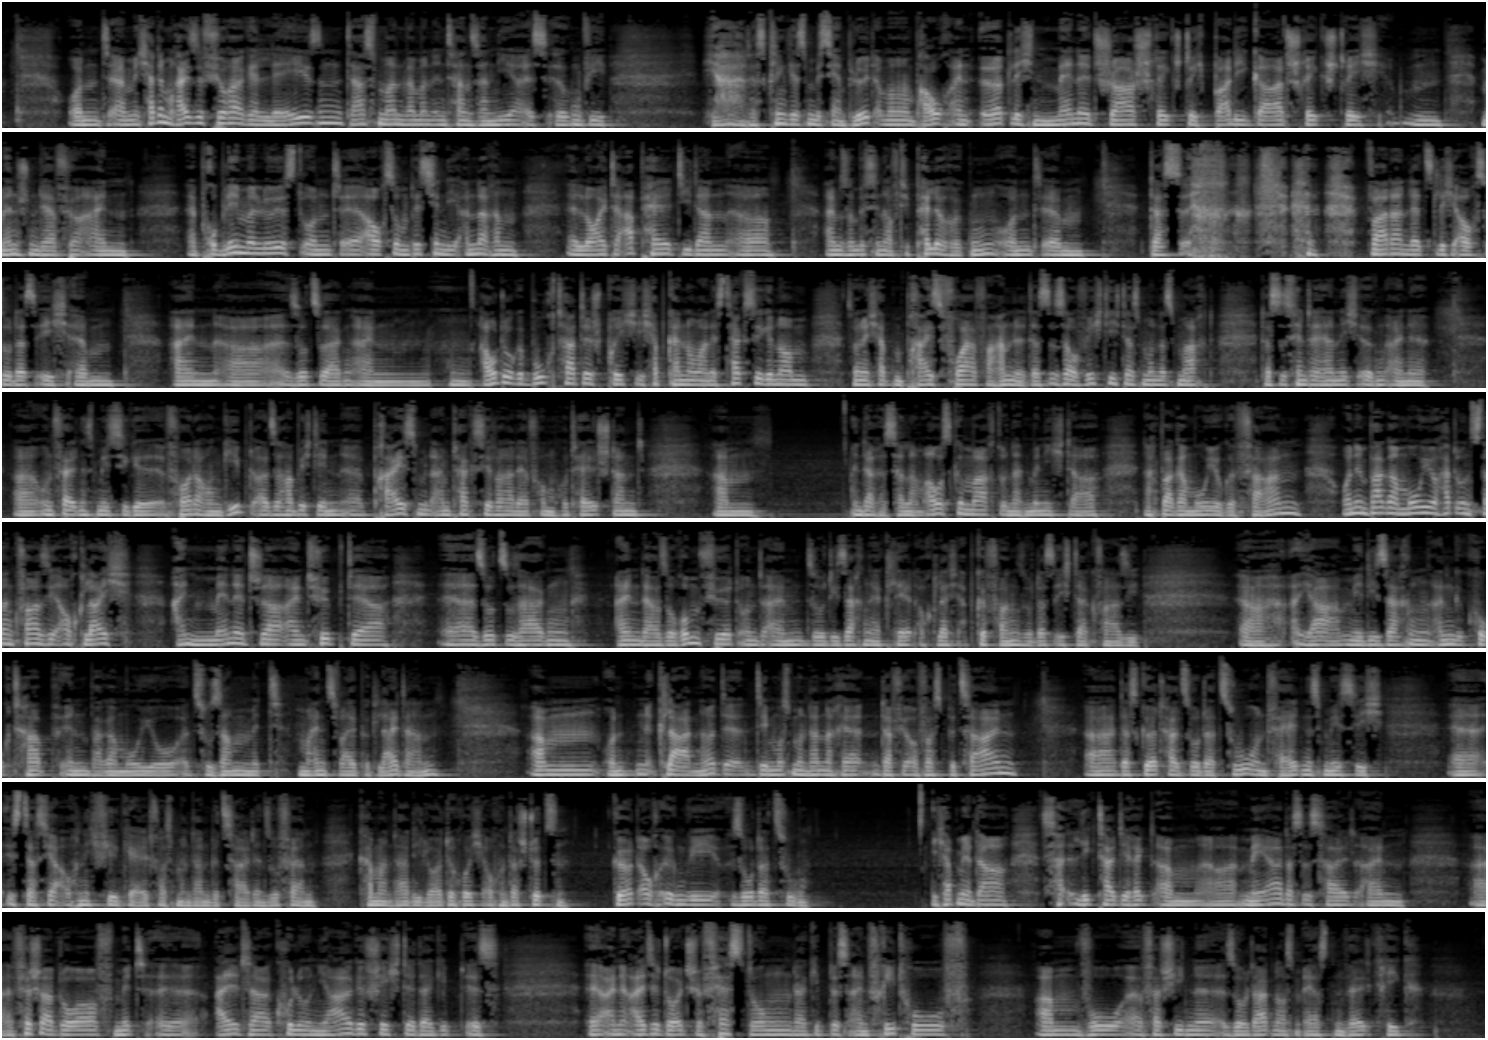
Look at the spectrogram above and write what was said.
Und ähm, ich hatte im Reiseführer gelesen, dass man, wenn man in Tansania ist, irgendwie ja, das klingt jetzt ein bisschen blöd, aber man braucht einen örtlichen Manager, Schrägstrich Bodyguard, Schrägstrich hm, Menschen, der für einen äh, Probleme löst und äh, auch so ein bisschen die anderen äh, Leute abhält, die dann einem so ein bisschen auf die Pelle rücken. Und ähm, das war dann letztlich auch so, dass ich ähm, ein äh, sozusagen ein Auto gebucht hatte, sprich ich habe kein normales Taxi genommen, sondern ich habe einen Preis vorher verhandelt. Das ist auch wichtig, dass man das macht, dass es hinterher nicht irgendeine äh, unverhältnismäßige Forderung gibt. Also habe ich den äh, Preis mit einem Taxifahrer, der vom Hotel stand, ähm, in Dar es Salaam ausgemacht und dann bin ich da nach Bagamoyo gefahren. Und in Bagamoyo hat uns dann quasi auch gleich ein Manager, ein Typ, der äh, sozusagen einen da so rumführt und einem so die Sachen erklärt, auch gleich abgefangen, so dass ich da quasi äh, ja mir die Sachen angeguckt habe in Bagamoyo äh, zusammen mit meinen zwei Begleitern. Ähm, und klar, ne, dem muss man dann nachher dafür auch was bezahlen. Äh, das gehört halt so dazu und verhältnismäßig äh, ist das ja auch nicht viel Geld, was man dann bezahlt. Insofern kann man da die Leute ruhig auch unterstützen. Gehört auch irgendwie so dazu. Ich habe mir da, es liegt halt direkt am äh, Meer, das ist halt ein äh, Fischerdorf mit äh, alter Kolonialgeschichte. Da gibt es äh, eine alte deutsche Festung, da gibt es einen Friedhof, ähm, wo äh, verschiedene Soldaten aus dem Ersten Weltkrieg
